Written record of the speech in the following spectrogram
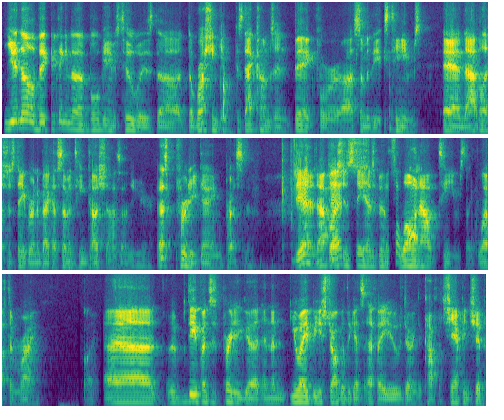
You know, a big thing in the bowl games too is the the rushing game because that comes in big for uh, some of these teams. And the Appalachian State running back has 17 touchdowns on the year. That's pretty dang impressive. Yeah, and Appalachian State has been blowing out teams like left and right. Like, uh, the defense is pretty good, and then UAB struggled against FAU during the conference championship.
